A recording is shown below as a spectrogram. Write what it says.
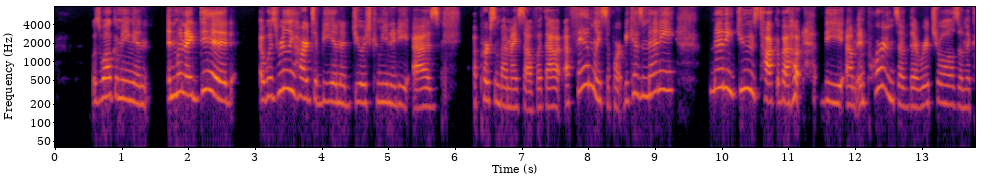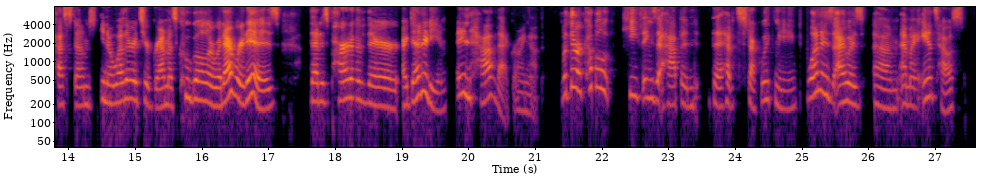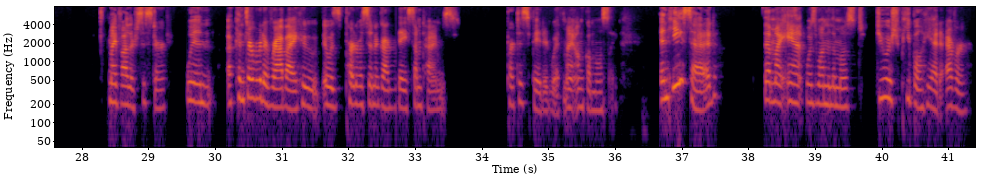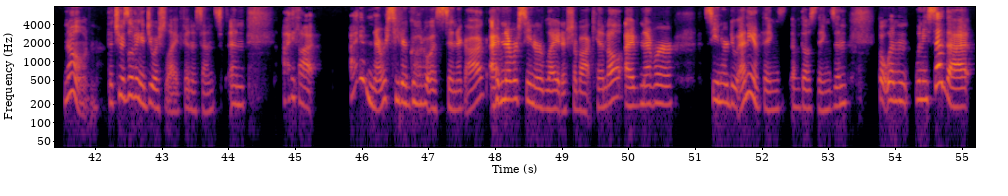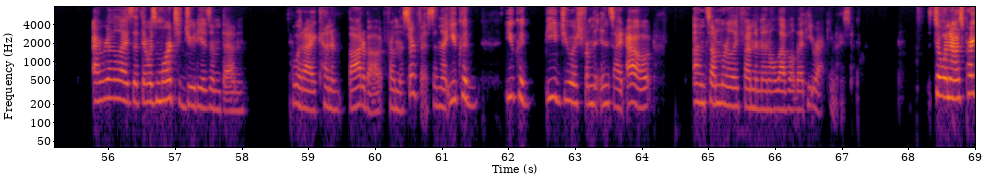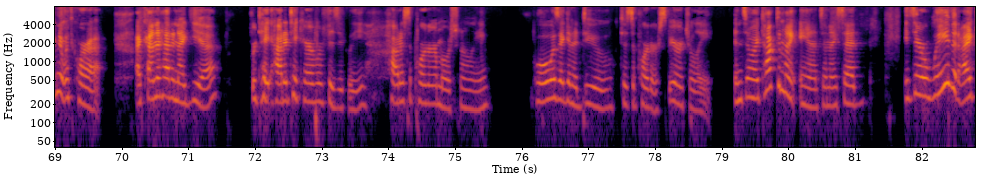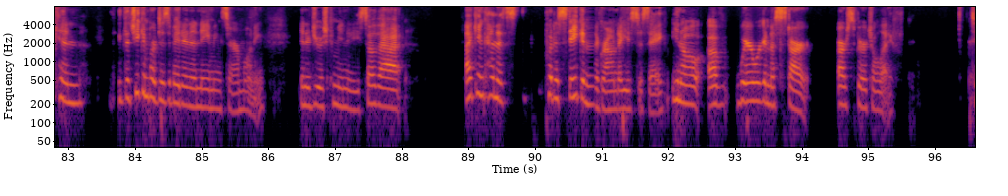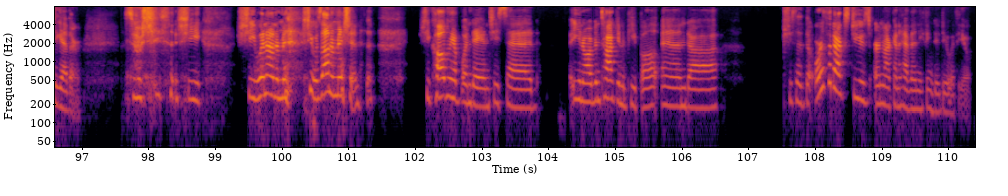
was welcoming and and when I did, it was really hard to be in a Jewish community as a person by myself without a family support because many many Jews talk about the um, importance of the rituals and the customs, you know, whether it's your grandma's kugel or whatever it is, that is part of their identity. And I didn't have that growing up. But there are a couple key things that happened that have stuck with me. One is I was um, at my aunt's house, my father's sister, when a conservative rabbi who it was part of a synagogue they sometimes participated with, my uncle mostly. And he said that my aunt was one of the most Jewish people he had ever known, that she was living a Jewish life in a sense. And I thought, I have never seen her go to a synagogue. I've never seen her light a Shabbat candle. I've never seen her do any of things of those things. And but when when he said that, I realized that there was more to Judaism than what I kind of thought about from the surface, and that you could you could be Jewish from the inside out on some really fundamental level that he recognized. So when I was pregnant with Cora, I kind of had an idea for take how to take care of her physically, how to support her emotionally, what was I going to do to support her spiritually. And so I talked to my aunt and I said, "Is there a way that I can that she can participate in a naming ceremony in a Jewish community so that I can kind of put a stake in the ground, I used to say, you know, of where we're going to start our spiritual life together. So she, she, she went on a, she was on a mission. she called me up one day and she said, you know, I've been talking to people and, uh, she said, the Orthodox Jews are not going to have anything to do with you.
